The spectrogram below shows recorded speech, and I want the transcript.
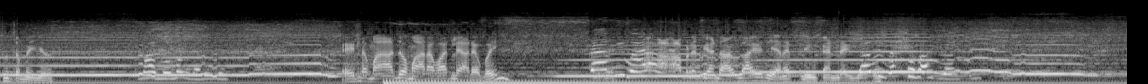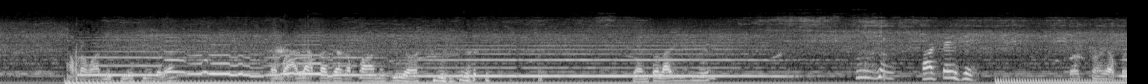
તું તમે ગયો? એટલે આ જો મારા વાત લે અરે ભાઈ આ- આપણે પેન્ટ આવ્યું લાવ્યું એને ફ્લી પેન્ટ લાવી ગયો આપણા વાત નીકળી છીએ બધા તો બાલ આપણા જ્યાં કપા હોય પેન્ટ તો લાગી ગઈ ફાટે છે. પ્રશ્ન આપણે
